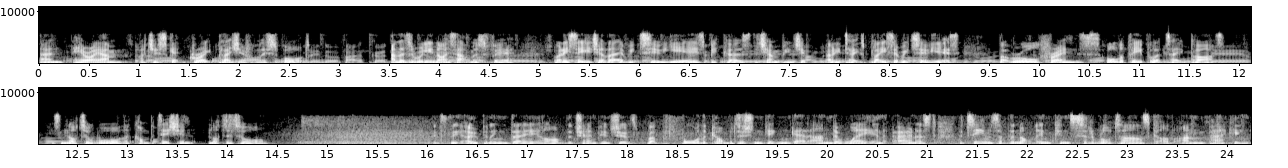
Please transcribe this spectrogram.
And here I am. I just get great pleasure from this sport. And there's a really nice atmosphere. We only see each other every two years because the championship only takes place every two years. But we're all friends, all the people that take part. It's not a war, the competition, not at all. It's the opening day of the championships, but before the competition can get underway in earnest, the teams have the not inconsiderable task of unpacking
